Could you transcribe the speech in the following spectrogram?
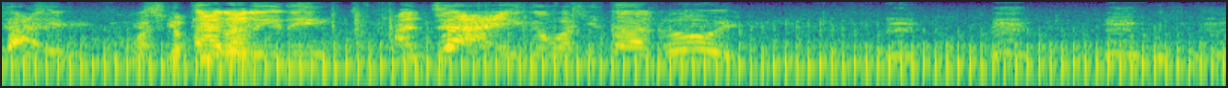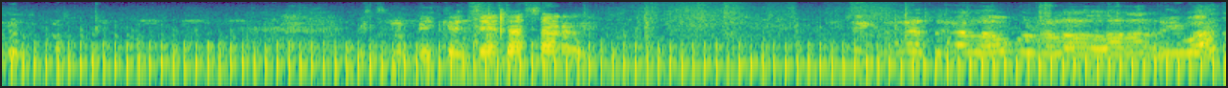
Anjay, kewasitan hari ini. Anjay, kewasitan, oi. Wis lebih kerja dasar. Di tengah-tengah laut kalau lalar riwat.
